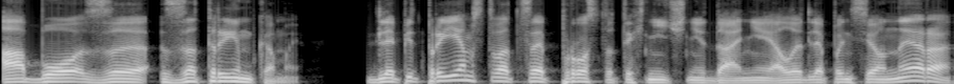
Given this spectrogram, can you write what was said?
або з затримками. Для підприємства це просто технічні дані, але для пенсіонера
